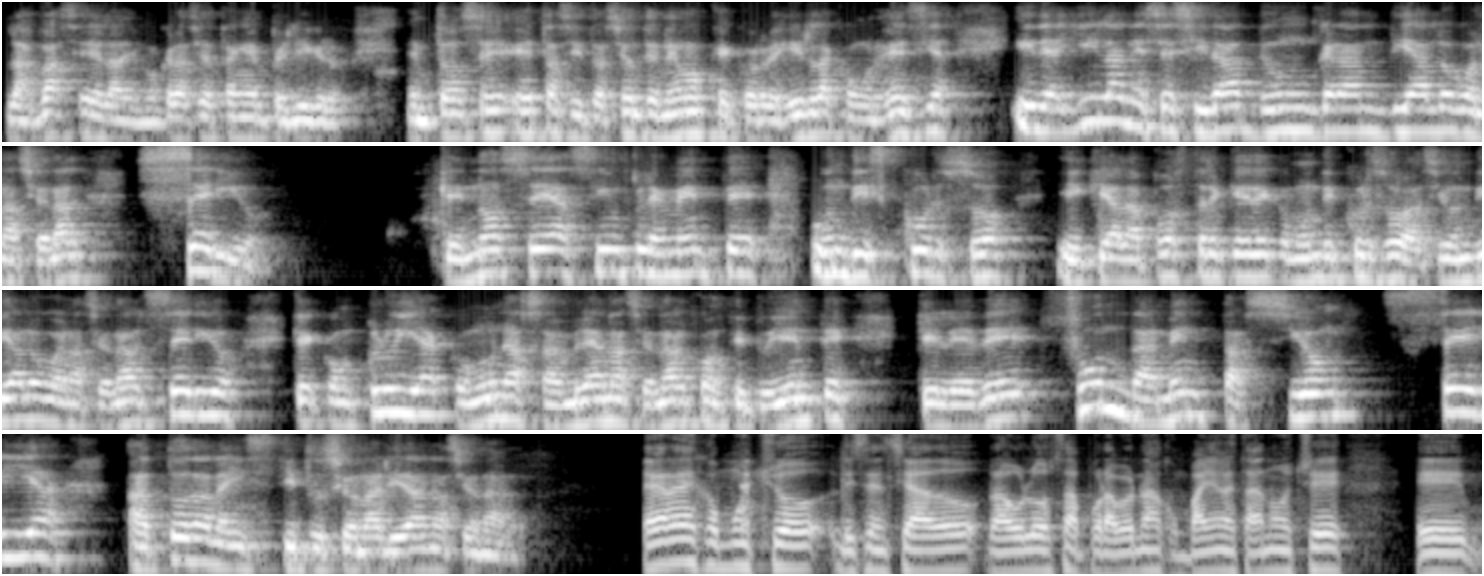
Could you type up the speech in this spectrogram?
Las bases de la democracia están en peligro. Entonces, esta situación tenemos que corregirla con urgencia y de allí la necesidad de un gran diálogo nacional serio que no sea simplemente un discurso y que a la postre quede como un discurso vacío, un diálogo nacional serio que concluya con una Asamblea Nacional Constituyente que le dé fundamentación seria a toda la institucionalidad nacional. Le agradezco mucho, licenciado Raúl Osa, por habernos acompañado esta noche eh,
